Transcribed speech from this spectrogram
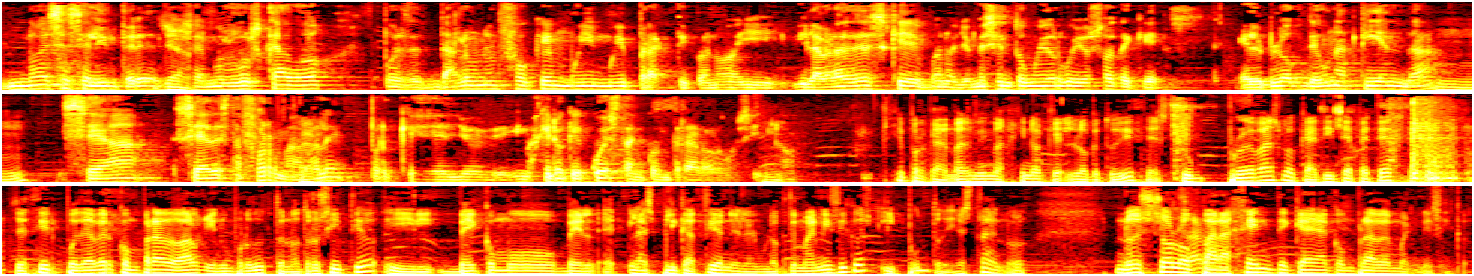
no ese es el interés. O sea, hemos buscado pues darle un enfoque muy muy práctico, ¿no? Y, y la verdad es que, bueno, yo me siento muy orgulloso de que el blog de una tienda sea, sea de esta forma, Claro. ¿vale? Porque yo imagino que cuesta encontrar algo así, ¿no? Sí, porque además me imagino que lo que tú dices, tú pruebas lo que a ti te apetece. Es decir, puede haber comprado alguien un producto en otro sitio y ve cómo ve la explicación en el blog de Magníficos y punto, ya está. No, no es solo Claro. para gente que haya comprado en Magníficos.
